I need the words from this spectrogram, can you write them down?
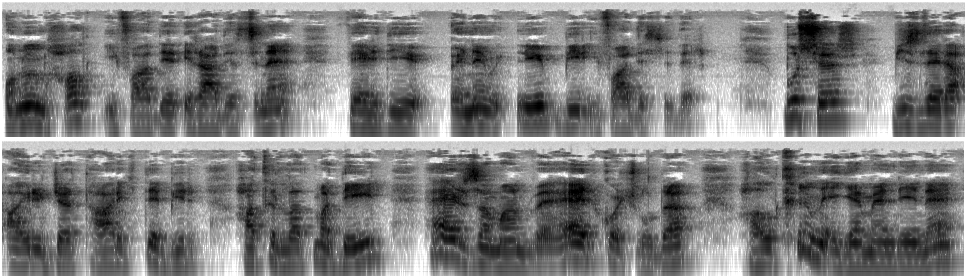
onun halk ifade iradesine verdiği önemli bir ifadesidir. Bu söz bizlere ayrıca tarihte bir hatırlatma değil, her zaman ve her koşulda halkın egemenliğine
